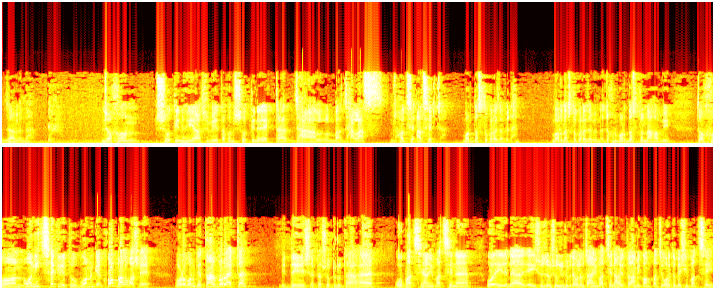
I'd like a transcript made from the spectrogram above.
যাবে না। যখন সতীন হয়ে আসবে, তখন সতীনের একটা ঝাল বা ঝালাস হচ্ছে, আছে একটা। বরদাস্ত করা যাবে না। বরদাস্ত করা যাবে না। যখন বরদাস্ত না হবে তখন অনিচ্ছাকৃত বোনকে খুব ভালোবাসে, বড় বোনকে। তারপরও একটা বিদ্বেষ, একটা শত্রুতা হ্যাঁ ও পাচ্ছে, আমি পাচ্ছি না। ও এই- সুযোগ সুযোগ সুবিধা বলে আমি পাচ্ছি না হয়তো, আমি কম পাচ্ছি হয়তো বেশি পাচ্ছে।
